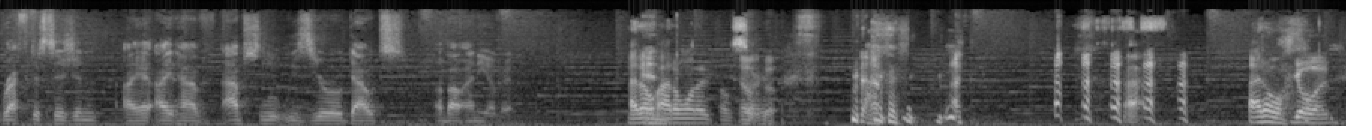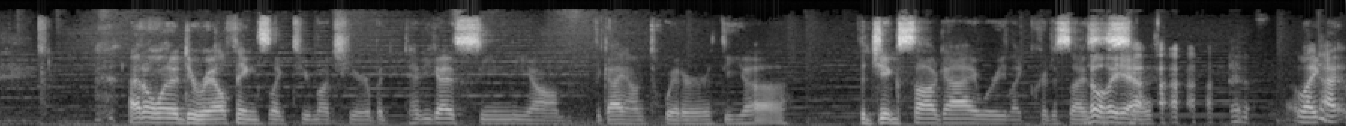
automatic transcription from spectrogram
ref decision. I i'd have absolutely zero doubts about any of it I don't. And- I don't want to. Oh, Oh, sorry. go, I don't. go on. I don't want to derail things like too much here, but have you guys seen the um the guy on Twitter, the uh the jigsaw guy where he like criticizes oh yeah like I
